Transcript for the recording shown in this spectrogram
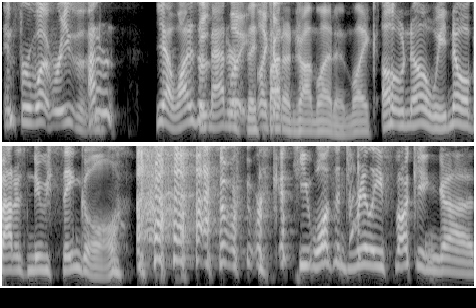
And for what reason? I don't. Yeah, why does it matter like- if they like spied a- on John Lennon? Like, oh no, we know about his new single. He wasn't really fucking. uh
